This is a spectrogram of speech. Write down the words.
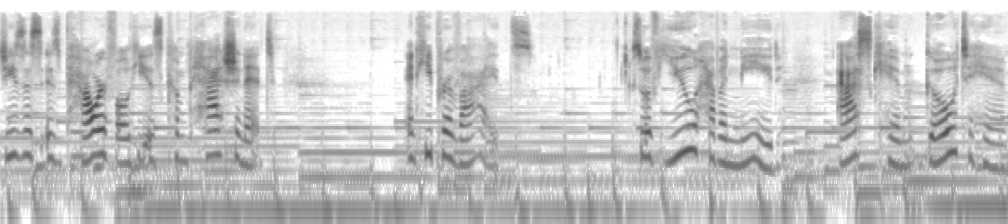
Jesus is powerful, He is compassionate, and He provides. So if you have a need, ask Him, go to Him,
